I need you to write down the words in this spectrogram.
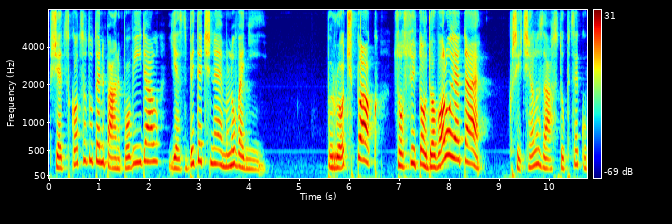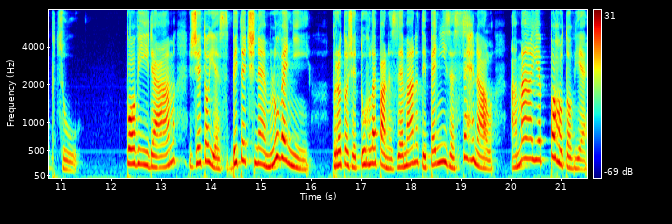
Všecko, co tu ten pán povídal, je zbytečné mluvení. Proč pak? Co si to dovolujete? křičel zástupce kupců. Povídám, že to je zbytečné mluvení, protože tuhle pan Zeman ty peníze sehnal a má je pohotově.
